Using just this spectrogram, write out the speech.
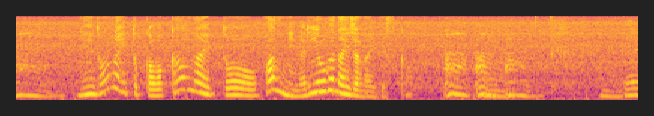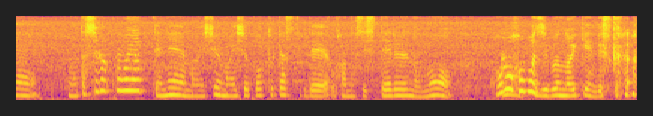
うん。ねどんな人かわかんないとファンになりようがないじゃないですか。うんうん。うん。なので私がこうやってね毎週毎週ポッドキャストでお話ししてるのもほぼほぼ自分の意見ですから、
